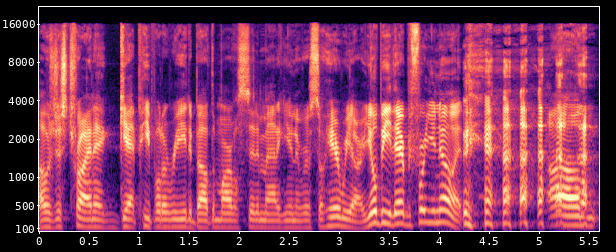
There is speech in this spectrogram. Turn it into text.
I was just trying to get people to read about the Marvel Cinematic Universe. So here we are. You'll be there before you know it. um,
